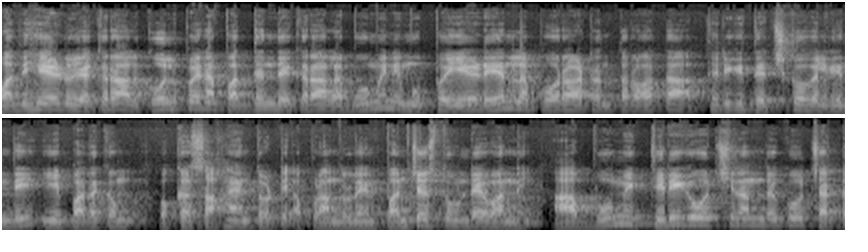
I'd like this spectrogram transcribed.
పదిహేడు ఎకరాలు కోల్పోయిన పద్దెనిమిది ఎకరాల భూమిని ముప్పై ఏడేళ్ళ పోరాటం తర్వాత తిరిగి తెచ్చుకోగలిగింది ఈ పథకం ఒక సహాయంతో అప్పుడు అందులో నేను పనిచేస్తూ ఉండేవాడిని ఆ భూమి తిరిగి వచ్చినందుకు చట్ట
